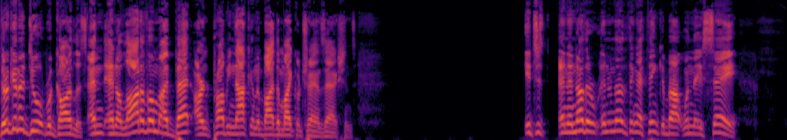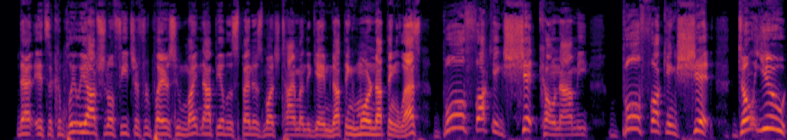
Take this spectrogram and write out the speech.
they're going to do it regardless. And and a lot of them, I bet, are probably not going to buy the microtransactions. It just and another and another thing I think about when they say that it's a completely optional feature for players who might not be able to spend as much time on the game. Nothing more, nothing less. Bull fucking shit, Konami. Bull fucking shit. Don't you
